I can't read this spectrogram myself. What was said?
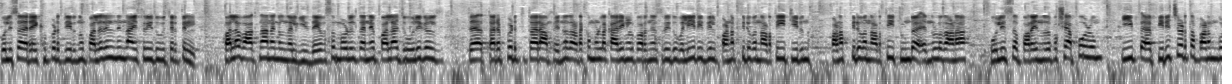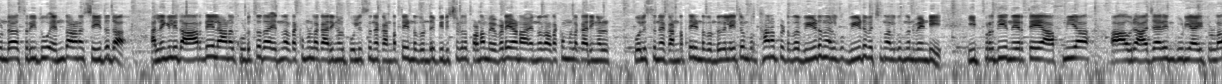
പോലീസ് രേഖപ്പെടുത്തിയിരുന്നു. പലരിൽ നിന്നായി ശ്രീധു ഇത്തരത്തിൽ പല വാഗ്ദാനങ്ങൾ നൽകി. ദേവസ്വം ബോർഡിൽ തന്നെ പല ജോലികൾ തരപ്പെടുത്തി തരാം എന്നതടക്കമുള്ള കാര്യങ്ങൾ പറഞ്ഞ് ശ്രീധു വലിയ രീതിയിൽ പണപ്പിരിവ് നടത്തിയിട്ടിരുന്നു. പണപ്പിരിവ് നടത്തിയിട്ടുണ്ട് എന്നുള്ളതാണ് പോലീസ് പറയുന്നത്. പക്ഷേ അപ്പോഴും ഈ പിരിച്ചെടുത്ത പണം കൊണ്ട് ശ്രീധു എന്താണ് ചെയ്തത്? അല്ലെങ്കിൽ ഇത് ആരുടെയിലാണ് കൊടുത്തത് എന്നതടക്കമുള്ള കാര്യങ്ങൾ പോലീസിനെ കണ്ടെത്തേണ്ടതുണ്ട്. പിരിച്ചെടുത്ത പണം എവിടെയാണ് എന്നതടക്കമുള്ള കാര്യങ്ങൾ പോലീസിനെ കണ്ടെത്തേണ്ടതുണ്ട്. ഇതിൽ ഏറ്റവും പ്രധാനപ്പെട്ടത് വീട് നൽകും വീട് വെച്ച് നൽകുന്നതിന് വേണ്ടി ഈ പ്രതി നേരത്തെ ആത്മീയ ഒരു ആചാര്യൻ കൂടിയായിട്ടുള്ള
